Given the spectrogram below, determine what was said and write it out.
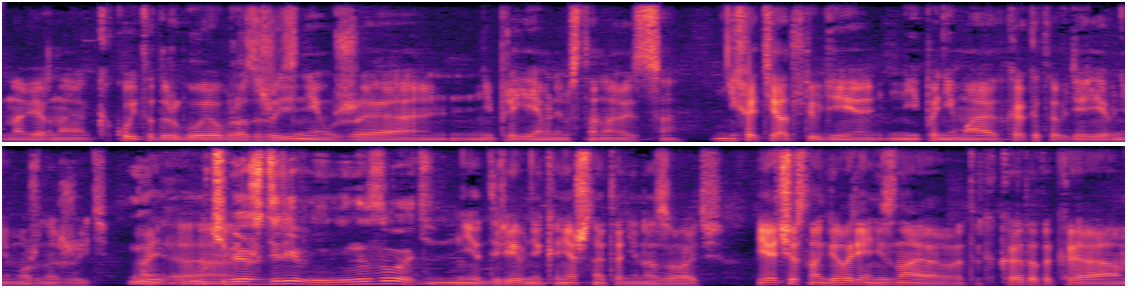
наверное, какой-то другой образ жизни уже неприемлем становится. Не хотят люди, не понимают, как это в деревне можно жить. Ну, А, у тебя же деревни не назвать. нет, деревни, конечно, это не назвать. Я, честно говоря, не знаю, это какая-то такая...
